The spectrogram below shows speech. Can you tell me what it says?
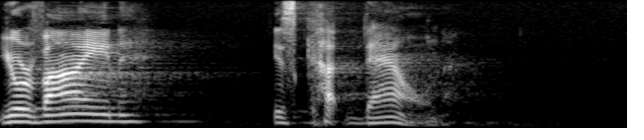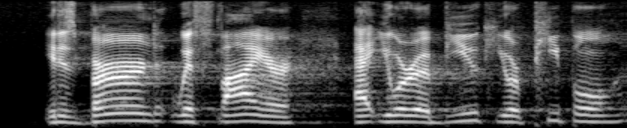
Your vine is cut down, it is burned with fire. At your rebuke, your people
